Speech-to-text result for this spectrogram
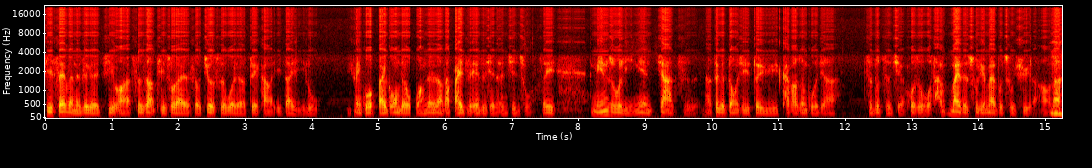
G7 的这个计划，事实上提出来的时候，就是为了对抗“一带一路”。美国白宫的网站上，它白纸黑字写的很清楚。所以，民主理念、价值，那这个东西对于开发中国家值不值钱，或者说我它卖得出去卖不出去了哈。那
